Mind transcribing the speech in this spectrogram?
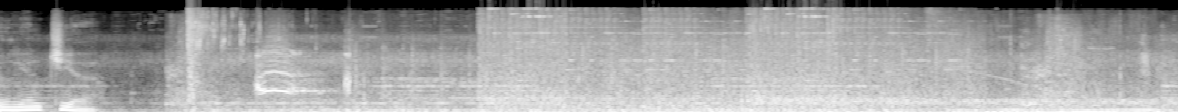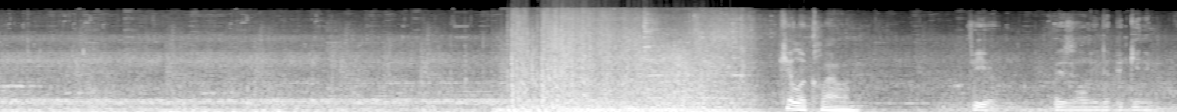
Julian Cheah. Killer Clown. Fear is only the beginning.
